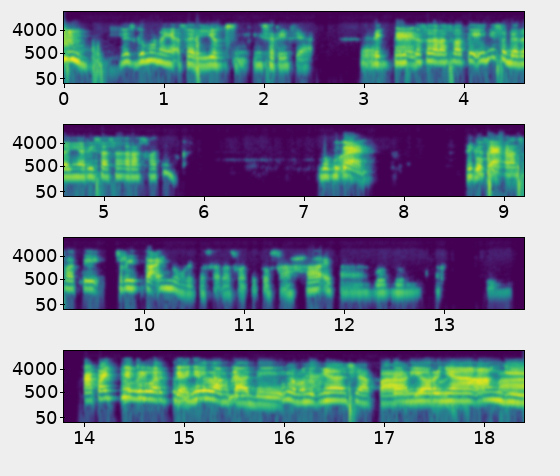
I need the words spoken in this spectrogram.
Guys, gue mau nanya serius nih. Ini serius ya. Hmm. Rik- Rika Saraswati ini saudaranya Risa Saraswati bukan? Bukan. Rika Bukan. Saraswati, ceritain dong Rika Saraswati itu saha eta gue belum ngerti. Apanya Oh, keluarganya? bilang tadi. Enggak maksudnya siapa? Seniornya di Anggi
